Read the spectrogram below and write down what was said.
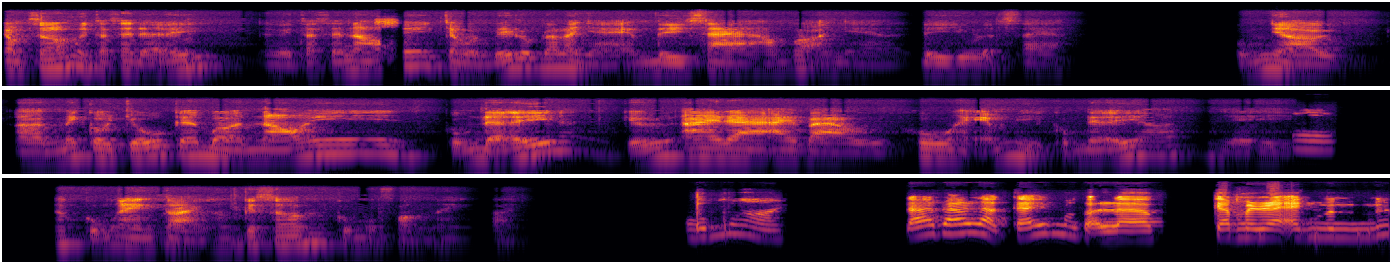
trong xóm người ta sẽ để ý người ta sẽ nói cho mình biết lúc đó là nhà em đi xa không có ở nhà đi du lịch xa cũng nhờ à, mấy cô chú kế bên nói cũng để ý kiểu ai ra ai vào khu hẻm thì cũng để ý hết. Vậy thì ừ. nó cũng an toàn hơn cái xóm cũng một phần an toàn. Đúng rồi. Đó đó là cái mà gọi là camera an ninh đó,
